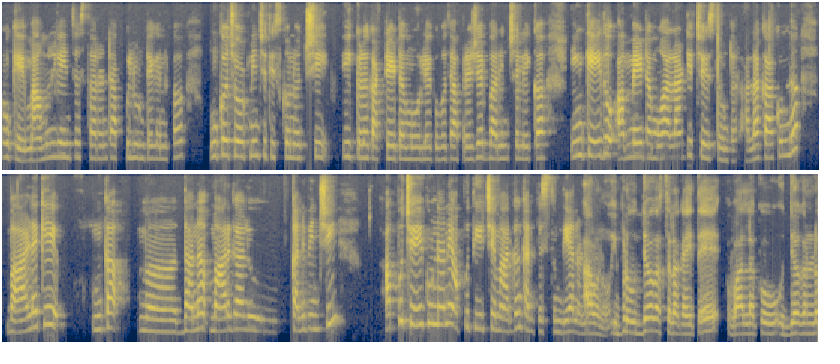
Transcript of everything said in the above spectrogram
ఓకే మామూలుగా ఏం చేస్తారంటే అప్పులు ఉంటే గనుక ఇంకో చోటు నుంచి తీసుకొని వచ్చి ఇక్కడ కట్టేయటము లేకపోతే ఆ ప్రెషర్ భరించలేక ఇంకేదో అమ్మేయటము అలాంటివి చేస్తూ ఉంటారు. అలా కాకుండా వాళ్ళకే ఇంకా ధన మార్గాలు కనిపించి అప్పు చేయకుండానే అప్పు తీర్చే మార్గం కనిపిస్తుంది అని. అవును. ఇప్పుడు ఉద్యోగస్తులకైతే వాళ్ళకు ఉద్యోగంలో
